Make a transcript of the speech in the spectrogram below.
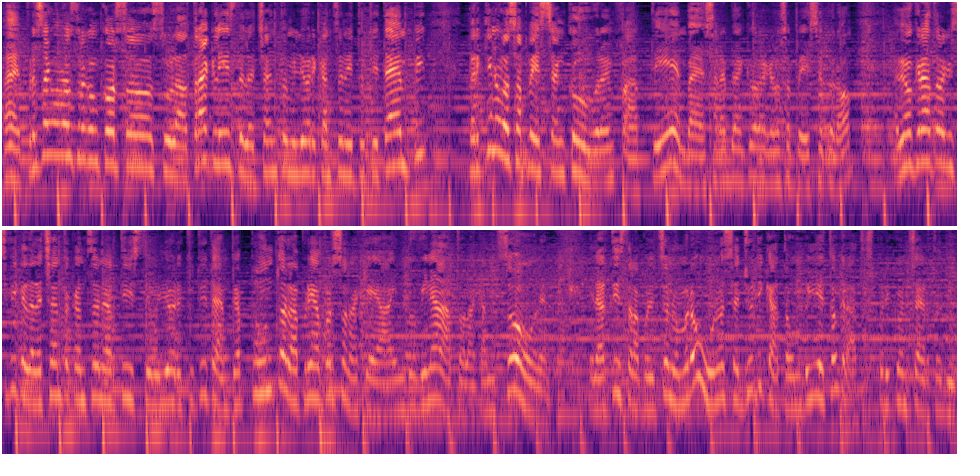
Eh, prosegue il nostro concorso sulla tracklist delle 100 migliori canzoni di tutti i tempi. Per chi non lo sapesse ancora, infatti, eh, beh, sarebbe anche ora che lo sapesse, però, abbiamo creato la classifica delle 100 canzoni artisti migliori di tutti i tempi. Appunto, e la prima persona che ha indovinato la canzone e l'artista alla posizione numero 1 si è aggiudicata un biglietto gratis per il concerto di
